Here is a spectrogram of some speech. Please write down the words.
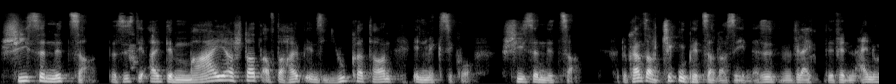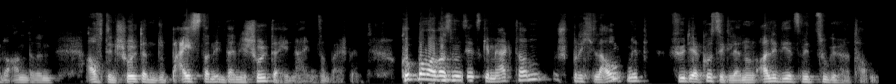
Schießen, Nizza. Das ist die alte Maya-Stadt auf der Halbinsel Yucatan in Mexiko. Schießen, Nizza. Du kannst auch Chicken Pizza da sehen. Das ist vielleicht für den einen oder anderen auf den Schultern. Du beißt dann in deine Schulter hinein zum Beispiel. Gucken wir mal, was wir uns jetzt gemerkt haben. Sprich laut mit für die Akustiklernung und alle, die jetzt mit zugehört haben.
